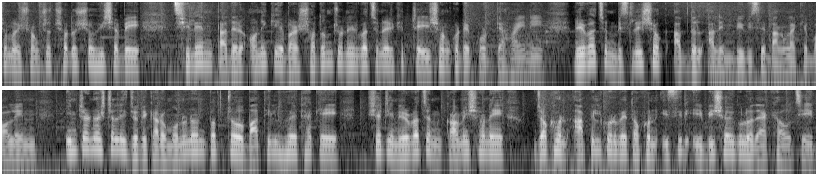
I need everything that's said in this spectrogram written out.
সময় সংসদ সদস্য হিসেবে ছিলেন, তাদের অনেকে এবার স্বতন্ত্র নির্বাচনের ক্ষেত্রে এই সংকটে পড়তে হয়নি। নির্বাচন বিশ্লেষক আব্দুল আলিম বিবিসি বাংলাকে বলেন ইন্টারন্যাশনালি যদি কারও মনোনয়নপত্র বাতিল হয়ে থাকে, সেটি নির্বাচন কমিশনে যখন আপিল করবে তখন ইসির এই বিষয়গুলো দেখা উচিত।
